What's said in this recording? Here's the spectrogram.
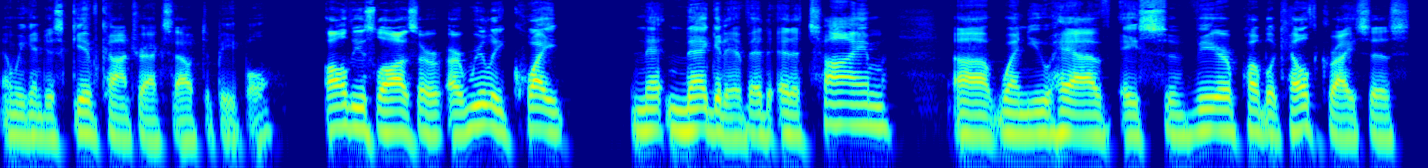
and we can just give contracts out to people. All these laws are, are really quite ne- negative at, at a time uh, when you have a severe public health crisis.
